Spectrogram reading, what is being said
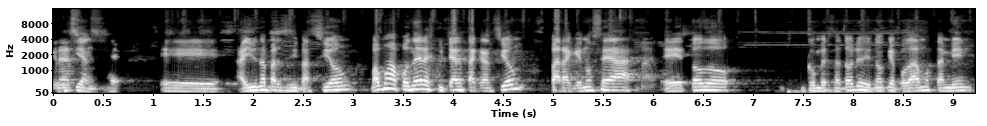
Gracias. Eh, hay una participación. Vamos a poner a escuchar esta canción para que no sea eh, todo conversatorio, sino que podamos también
